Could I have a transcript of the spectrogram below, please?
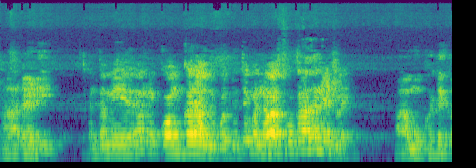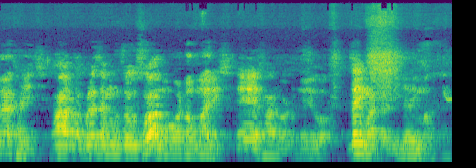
હા રેડી. અને તમે ને કોમ કરાવજો બધું. તે નવા છોકરા છે ને એટલે. હા હું ખટેક રાખાઈશ હા તો ભલે હું જઉં છું હું. ઓટો મારીશ. એ હા ઓટો એવો જય માતાજી. જય માતા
